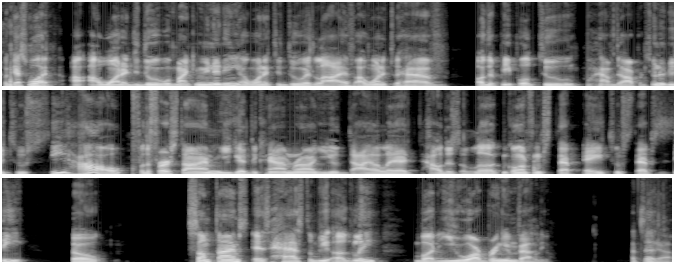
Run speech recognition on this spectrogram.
But guess what? I-, I wanted to do it with my community. I wanted to do it live. I wanted to have other people to have the opportunity to see how, for the first time, you get the camera, you dial it. How does it look? Going from step A to step Z. So sometimes it has to be ugly, but you are bringing value. That's it. Yeah.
